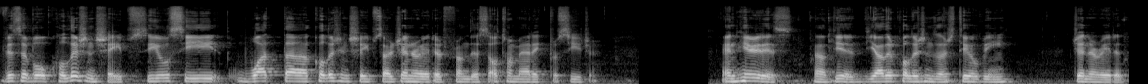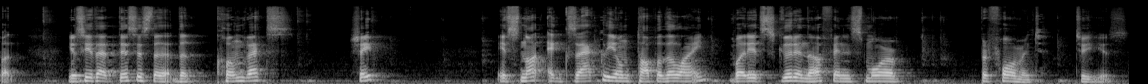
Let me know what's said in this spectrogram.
visible collision shapes, you'll see what the collision shapes are generated from this automatic procedure. And here it is. Now the, the other collisions are still being generated, but you'll see that this is the, the convex shape. It's not exactly on top of the line, but it's good enough and it's more performant to use.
